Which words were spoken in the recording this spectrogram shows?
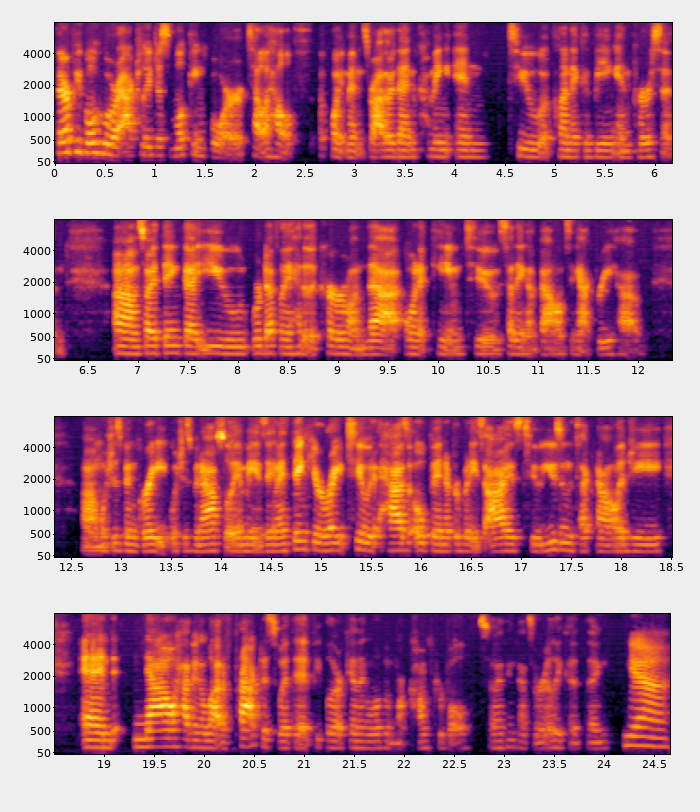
There are people who are actually just looking for telehealth appointments rather than coming in to a clinic and being in person. Um, so I think that you were definitely ahead of the curve on that when it came to setting up balancing act rehab um, which has been great, which has been absolutely amazing. And I think you're right too. It has opened everybody's eyes to using the technology, and now having a lot of practice with it, people are feeling a little bit more comfortable. So I think that's a really good thing. Yeah,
